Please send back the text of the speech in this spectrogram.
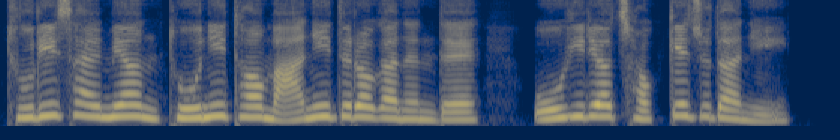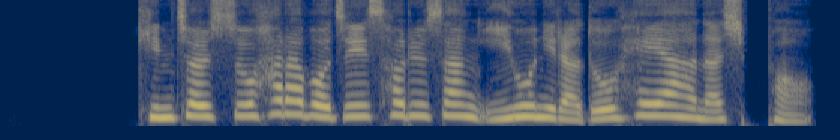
둘이 살면 돈이 더 많이 들어가는데 오히려 적게 주다니. 김철수 할아버지 서류상 이혼이라도 해야 하나 싶어.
